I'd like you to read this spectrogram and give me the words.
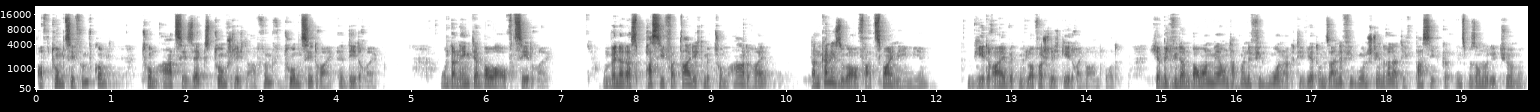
Auf Turm C5 kommt Turm AC6, Turm schlägt A5, Turm C3, äh, D3. Und dann hängt der Bauer auf C3. Und wenn er das passiv verteidigt mit Turm A3, dann kann ich sogar auf H2 nehmen hier. G3 wird mit Läufer schlägt G3 beantwortet. Hier habe ich wieder einen Bauern mehr und habe meine Figuren aktiviert und seine Figuren stehen relativ passiv, insbesondere die Türme.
